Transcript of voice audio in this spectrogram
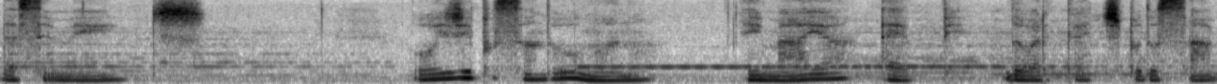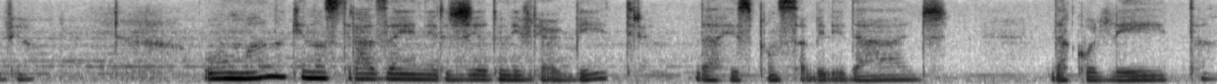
da semente. Hoje pulsando o humano em Maya Ep, do arquétipo do sábio. O humano que nos traz a energia do livre-arbítrio, da responsabilidade, da colheita,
